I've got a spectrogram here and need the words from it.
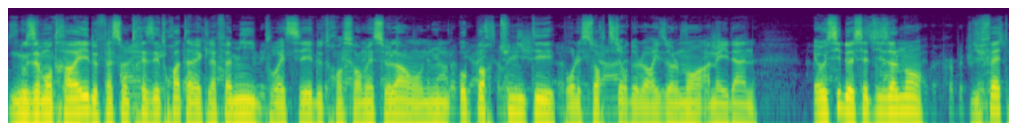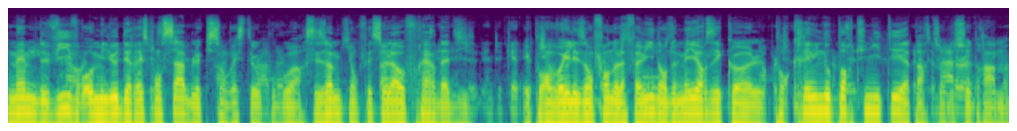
Nous avons travaillé de façon très étroite avec la famille pour essayer de transformer cela en une opportunité pour les sortir de leur isolement à Maïdan. Et aussi de cet isolement, du fait même de vivre au milieu des responsables qui sont restés au pouvoir, ces hommes qui ont fait cela aux frères d'Adi, et pour envoyer les enfants de la famille dans de meilleures écoles, pour créer une opportunité à partir de ce drame.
